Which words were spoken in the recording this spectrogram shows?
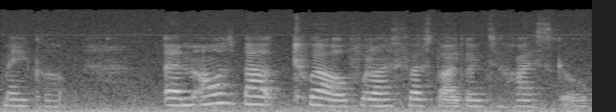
makeup? Um, I was about 12 when I first started going to high school.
